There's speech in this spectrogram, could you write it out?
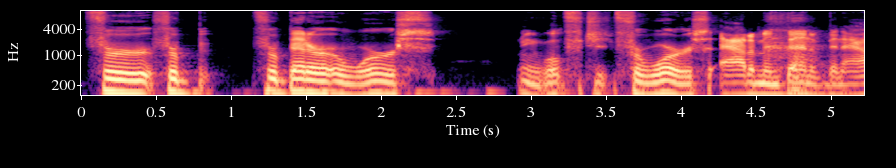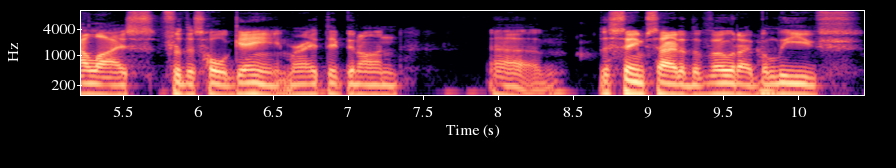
for for for better or worse, I mean, well, for, for, worse, Adam and Ben have been allies for this whole game, right? They've been on, um, the same side of the vote, I believe,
